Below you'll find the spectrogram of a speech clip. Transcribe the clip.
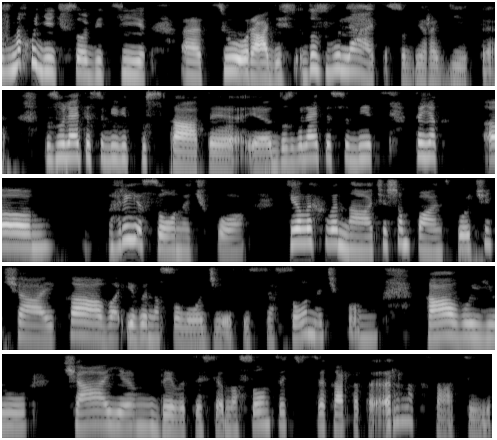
Знаходіть в собі ці, е, цю радість, дозволяйте собі радіти, дозволяйте собі відпускати, е, дозволяйте собі це як ем, гріє сонечко келих вина, чи шампанського, чи чай, кава, і ви насолоджуєтеся сонечком, кавою, чаєм, дивитеся на сонце. Це карта релаксації.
